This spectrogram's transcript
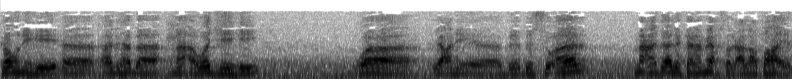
كونه آه أذهب ماء وجهه ويعني آه بالسؤال مع ذلك لم يحصل على طائل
